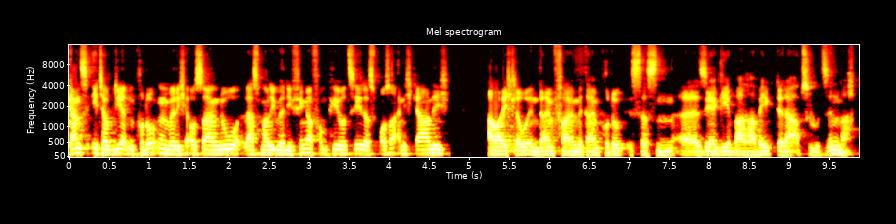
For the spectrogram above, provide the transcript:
ganz etablierten Produkten, würde ich auch sagen, du lass mal über die Finger vom POC, das brauchst du eigentlich gar nicht. Aber ich glaube, in deinem Fall mit deinem Produkt ist das ein äh, sehr gehbarer Weg, der da absolut Sinn macht.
